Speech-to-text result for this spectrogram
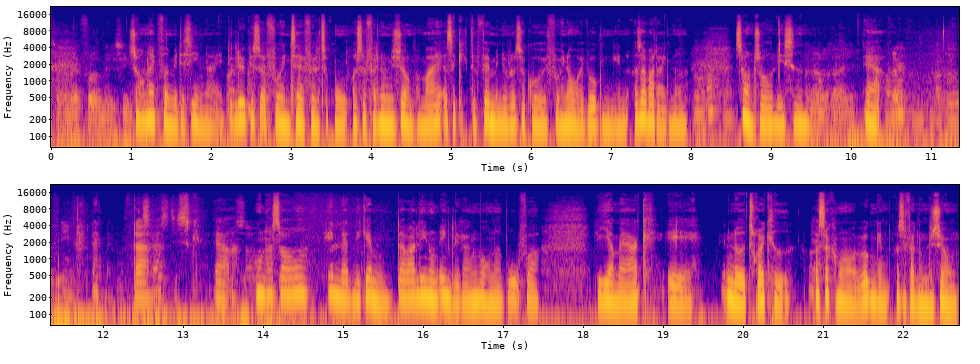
Så hun har ikke fået medicin? Så hun har ikke fået medicin, nej. Det lykkedes at få hende til at falde til ro, og så faldt hun i søvn på mig, og så gik der fem minutter, så kunne jeg få hende over i vuggen igen, og så var der ikke noget. Okay. Så hun sovet lige siden. Det var dejligt. Ja. Og natten var gået fint. Der, Fantastisk. Ja, hun har sovet hele natten igennem. Der var lige nogle enkelte gange, hvor hun havde brug for lige at mærke øh, noget tryghed. Og så kom hun over i vuggen igen, og så faldt hun i søvn.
